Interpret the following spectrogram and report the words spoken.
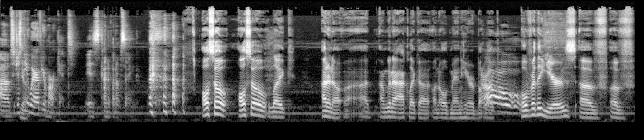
Um, so just be aware of your market. Is kind of what I'm saying. Also, also like I don't know. I, I'm gonna act like a, an old man here, but like oh. over the years of of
